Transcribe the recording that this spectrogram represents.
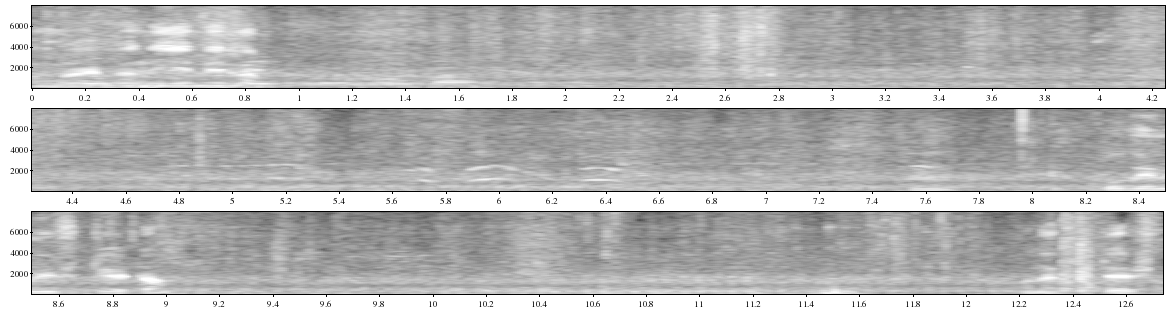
আমরা এটা নিয়ে নিলাম হুম খুবই মিষ্টি এটা। অনেক টেস্ট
